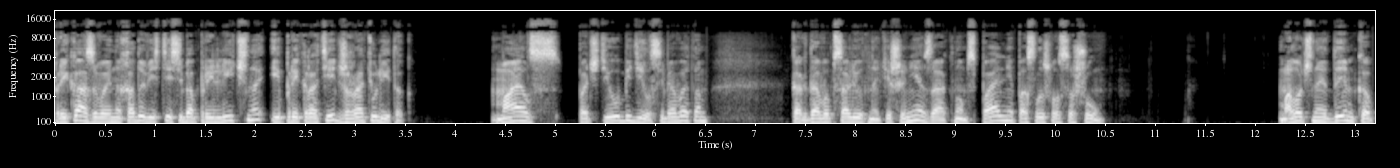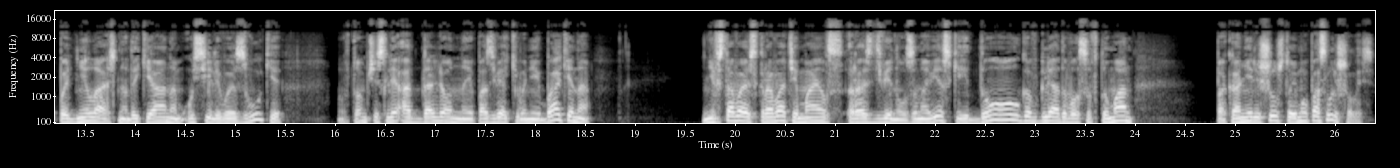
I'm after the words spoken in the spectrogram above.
приказывая на ходу вести себя прилично и прекратить жрать улиток. Майлз почти убедил себя в этом, когда в абсолютной тишине за окном спальни послышался шум. Молочная дымка поднялась над океаном, усиливая звуки, в том числе отдаленные позвякивания Бакина. Не вставая с кровати, Майлз раздвинул занавески и долго вглядывался в туман, пока не решил, что ему послышалось.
